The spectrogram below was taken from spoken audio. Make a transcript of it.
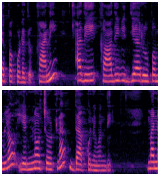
చెప్పకూడదు. కానీ అది కాది విద్యా రూపంలో ఎన్నో చోట్ల దాక్కుని ఉంది. మన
